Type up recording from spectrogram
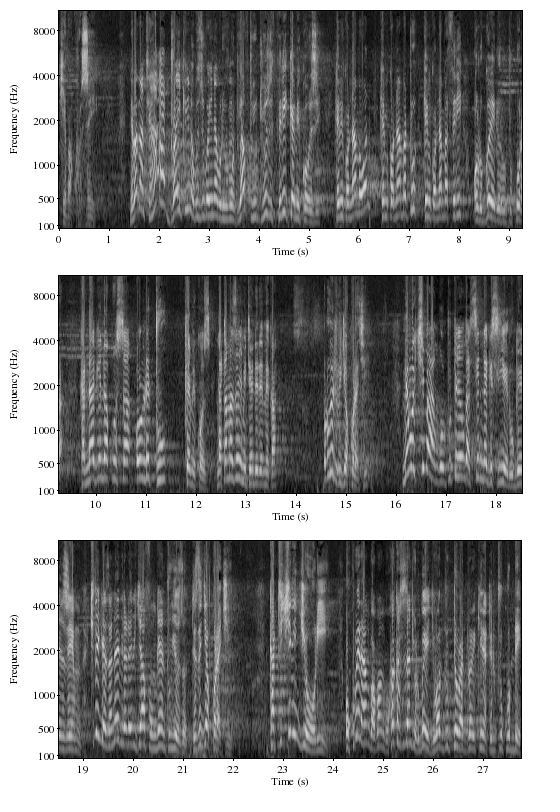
kyebakoze ne baga nti aa dry clean obuzibu bwalina buli bumu you have to use three chemicals chemical number one chemical number two chemical number three olugoye lwe lutukula. Kanagenda kusa only two chemicals. Nga tamazeyo emitendera emeka? Olugoye tulujja kukola ki? Ne bwe kiba nga sinagisi ye lugenzeemu kitegeeza n'ebirala ebikyafu ngaentuyo zo tezijja kukola ki? Kati kiri gyoli? Okubeera nga obanga okakasiza nti olugoye gyewalututte olwa drakina telutukudde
